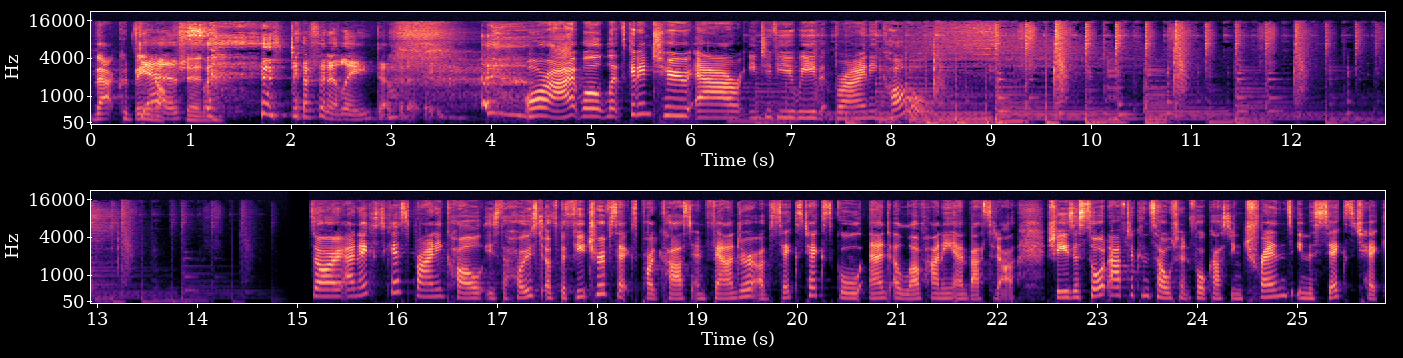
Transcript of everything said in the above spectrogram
that could be yes. an option. definitely, definitely. All right. Well, let's get into our interview with Bryony Cole. So, our next guest, Bryony Cole, is the host of the Future of Sex podcast and founder of Sex Tech School and a Lovehoney ambassador. She is a sought after consultant forecasting trends in the sex tech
